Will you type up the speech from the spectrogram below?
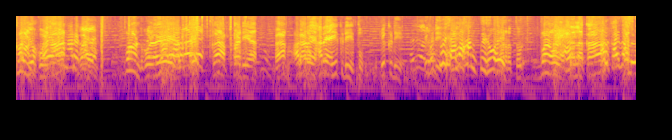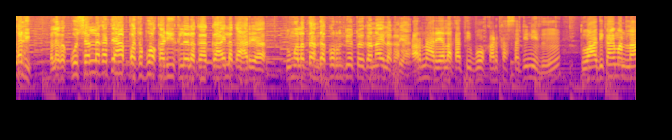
काय? भांडगोळा ए, ए, का पाड्या हा, अरे. अरे इकडे ये तू इकडे ये, इकडे तू ये. ह्याला हाणतोय वय. अरे तो बावळा त्याला का? अरे काय झालं? बस खाली. त्याला का कुशालला का त्या आप्पाचं बोकाडी इकलेला का? कायला का? अरे तुम्हाला धंदा करून देतोय का? नाही का? अरे नाऱ्याला का ते बोकाड कशासाठी नेलं? तू आधी काय म्हणला?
